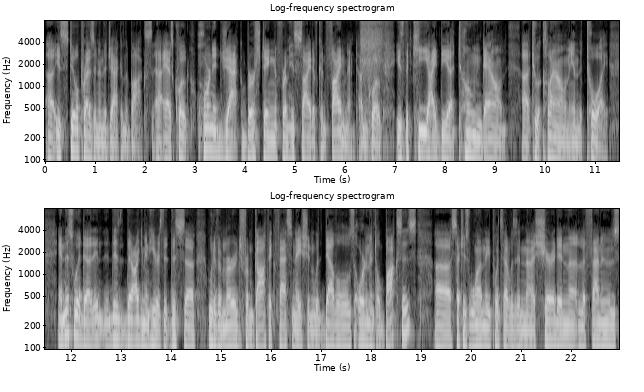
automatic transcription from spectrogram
uh, is still present in the Jack in the Box, uh, as, quote, horned Jack bursting from his side of confinement, unquote, is the key idea toned down uh, to a clown in the toy. And this would, uh, this, their argument here is that this uh, would have emerged from Gothic fascination with devils, ornamental boxes, uh, such as one they puts out was in uh, Sheridan Le Fanu's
